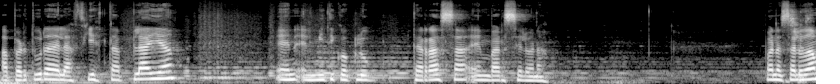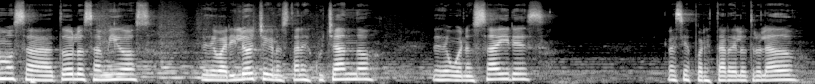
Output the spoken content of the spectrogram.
apertura de la fiesta playa en el mítico club Terraza en Barcelona. Bueno, saludamos a todos los amigos desde Bariloche que nos están escuchando, desde Buenos Aires. Gracias por estar del otro lado.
